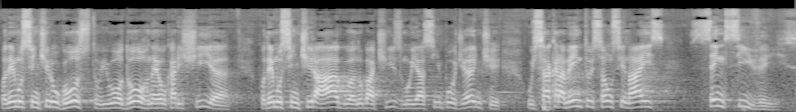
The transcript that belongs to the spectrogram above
Podemos sentir o gosto e o odor na Eucaristia. Podemos sentir a água no batismo e assim por diante. Os sacramentos são sinais sensíveis,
